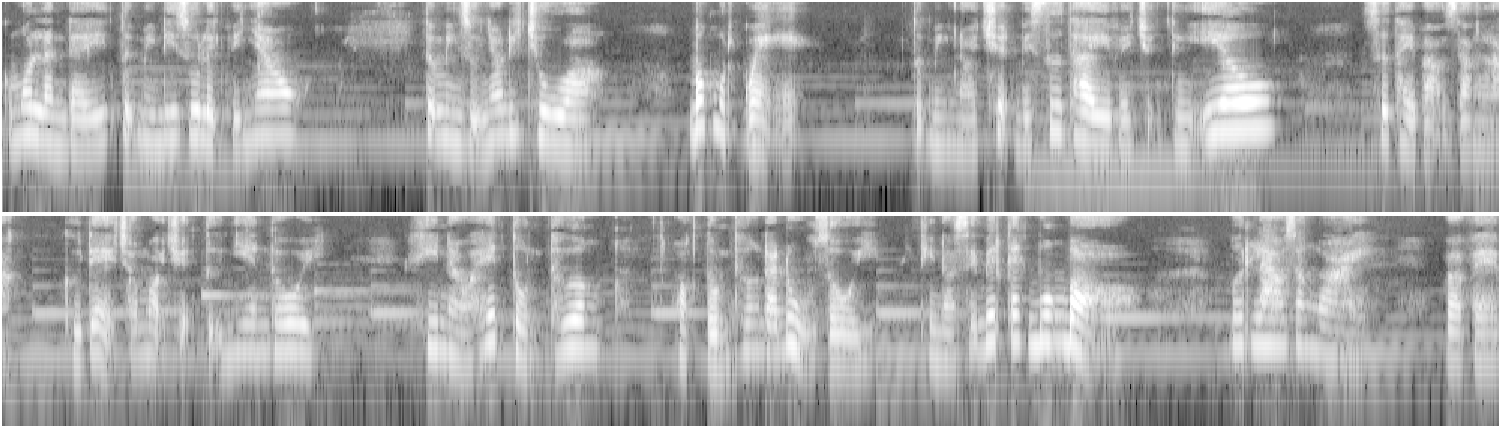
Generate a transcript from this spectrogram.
Có một lần đấy, tụi mình đi du lịch với nhau. Tụi mình rủ nhau đi chùa. Bốc một quẻ. Tụi mình nói chuyện với sư thầy về chuyện tình yêu. Sư thầy bảo rằng là cứ để cho mọi chuyện tự nhiên thôi. Khi nào hết tổn thương, hoặc tổn thương đã đủ rồi, thì nó sẽ biết cách buông bỏ, bớt lao ra ngoài và về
